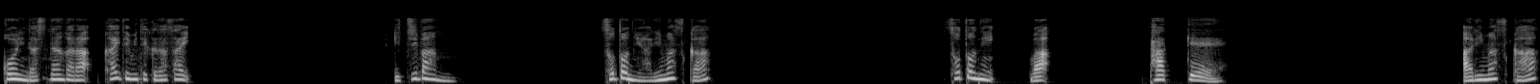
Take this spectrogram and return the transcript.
声に出しながら書いてみてください。1番外にありますか？外には、パッケー。ありますか？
